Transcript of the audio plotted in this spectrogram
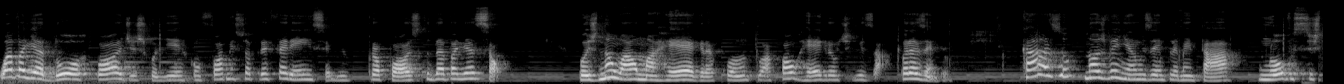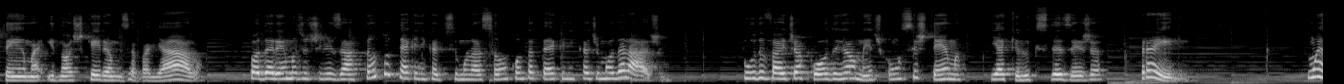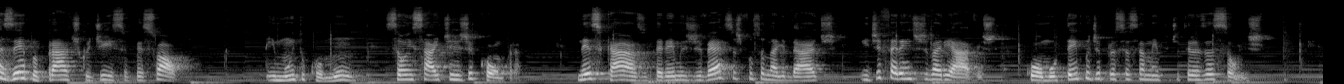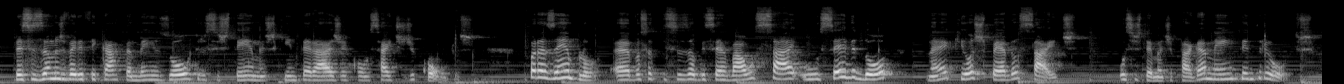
O avaliador pode escolher conforme sua preferência e o propósito da avaliação, pois não há uma regra quanto a qual regra utilizar. Por exemplo, caso nós venhamos a implementar um novo sistema e nós queiramos avaliá-lo, poderemos utilizar tanto a técnica de simulação quanto a técnica de modelagem. Tudo vai de acordo realmente com o sistema e aquilo que se deseja para ele. Um exemplo prático disso, pessoal, e muito comum são os sites de compra. Nesse caso, teremos diversas funcionalidades e diferentes variáveis, como o tempo de processamento de transações. Precisamos verificar também os outros sistemas que interagem com o site de compras. Por exemplo, é, você precisa observar o, o servidor né, que hospeda o site, o sistema de pagamento, entre outros.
